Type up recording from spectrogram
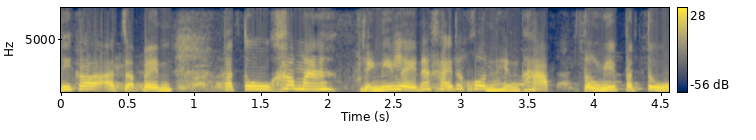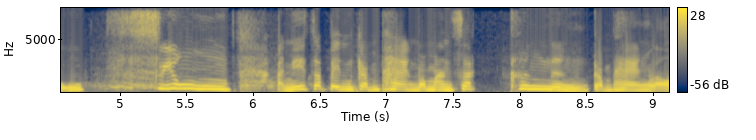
นี่ก็อาจจะเป็นประตูเข้ามา อย่างนี้เลยนะคะ ทุกคนเห็นภาพตรงนี้ประตูฟิวอันนี้จะเป็นกำแพงประมาณสักครึ่งหนึ่งกำแพงเหรอ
